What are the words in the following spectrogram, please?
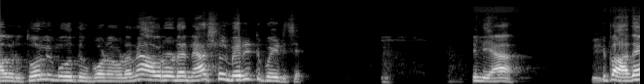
அவர் தோல்வி முகத்துக்கு போன உடனே அவரோட நேஷனல் மெரிட் போயிடுச்சு. இல்லையா? இப்ப அதை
